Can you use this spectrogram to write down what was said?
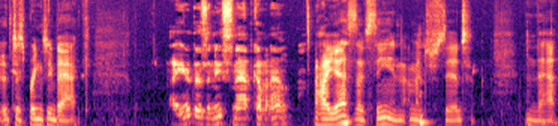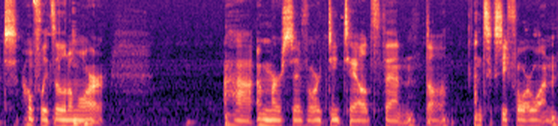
It just brings me back. I hear there's a new snap coming out. Ah, yes, I've seen. I'm interested in that. Hopefully, it's a little more uh, immersive or detailed than the N64 one.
